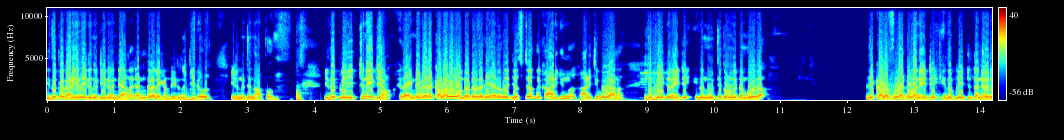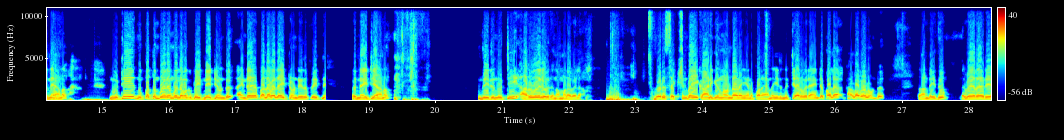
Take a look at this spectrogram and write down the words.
ഇതിപ്പോൾ കാണിക്കുന്ന ഇരുന്നൂറ്റി ഇരുപതിന്റെയാണ് ആണ്. രണ്ട് വിലക്കുണ്ട് ഇരുന്നൂറ്റി ഇരുപത് ഇരുന്നൂറ്റി നാൽപ്പതും ഇത് പ്ലേറ്റ് നൈറ്റിയാണ് ആണ്. ഇത് അതിന്റെ വേറെ കളറുകളുണ്ട് കേട്ടോ. ഇതൊക്കെ ഞാനത് ജസ്റ്റ് ഒന്ന് കാണിക്കുന്നത് കാണിച്ചു പോവുകയാണ്. ഇത് പ്ലേറ്റ് നൈറ്റി ഇത് നൂറ്റി തൊണ്ണൂറ്റൊമ്പത് രൂപ. ഇത് കളർഫുൾ ആയിട്ടുള്ള നൈറ്റി ഇത് പ്ലേറ്റിൽ തന്നെ വരുന്നതാണ്. നൂറ്റി മുപ്പത്തൊമ്പത് രൂപ നമുക്ക് പ്ലേറ്റ് നൈറ്റ് ഉണ്ട്. അതിന്റെ പല പല ഐറ്റം ഉണ്ട്. ഇത് പ്ലേറ്റ് നൈറ്റി ആണ്. ഇത് ഇരുന്നൂറ്റി അറുപത് രൂപ വരും നമ്മളെ വില. ഒരു സെക്ഷൻ ബൈ കാണിക്കുന്നതുകൊണ്ടാണ് ഞാൻ പറയുന്നത്. ഇരുന്നൂറ്റി അറുപത് അതിന്റെ പല കളറുകളുണ്ട് അതുകൊണ്ട് ഇത് വേറെ ഒരു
